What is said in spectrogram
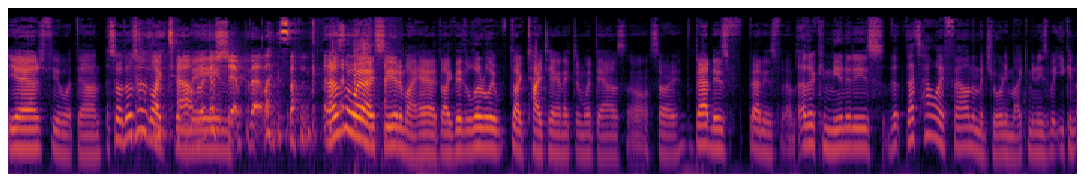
Yeah, just a few went down. So those are like the down, main. Like a ship that like sunk. That's the way I see it in my head. Like they literally like Titanic and went down. So, oh, sorry. Bad news. Bad news for them. Other communities. That, that's how I found the majority of my communities. But you can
